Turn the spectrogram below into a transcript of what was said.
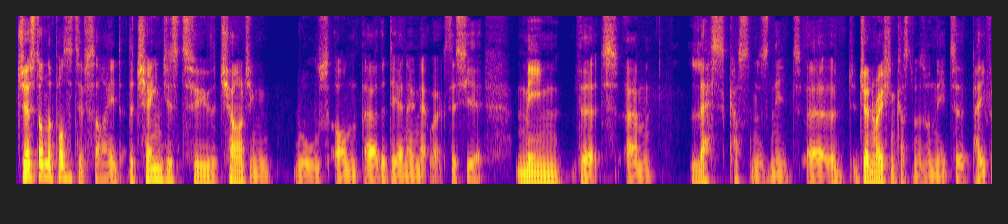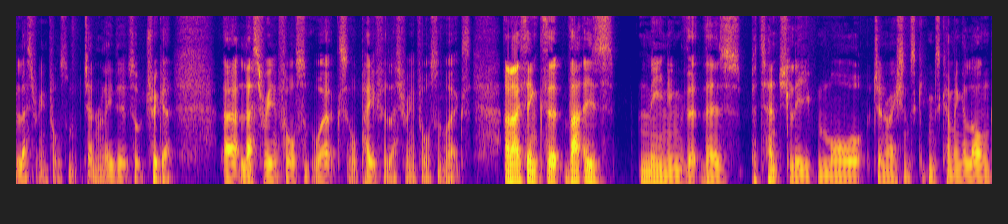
just on the positive side, the changes to the charging rules on uh, the DNO networks this year mean that um, less customers need uh, generation customers will need to pay for less reinforcement. Generally, to sort of trigger. Uh, less reinforcement works or pay for less reinforcement works. And I think that that is meaning that there's potentially more generation schemes coming along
